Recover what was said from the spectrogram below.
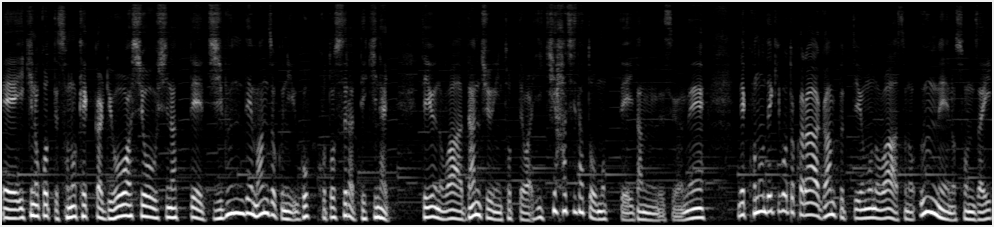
えー、生き残ってその結果両足を失って自分で満足に動くことすらできないっていうのは団中にとっては生き恥だと思っていたんですよね。でこの出来事からガンプっていうものはその運命の存在、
